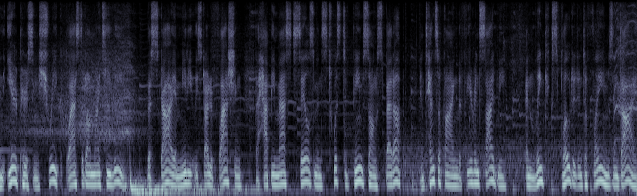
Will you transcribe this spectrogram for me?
an ear piercing shriek blasted on my TV. The sky immediately started flashing, the Happy Masked Salesman's twisted theme song sped up, intensifying the fear inside me, and Link exploded into flames and died.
